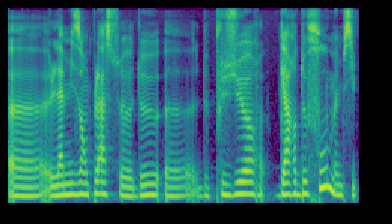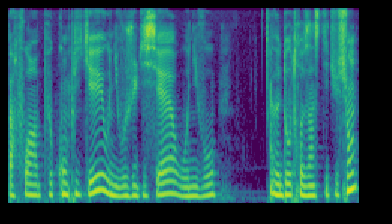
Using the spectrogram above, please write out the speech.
La mise en place de, de plusieurs garde-fous, même si parfois un peu compliqués au niveau judiciaire ou au niveau euh, d'autres institutions,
